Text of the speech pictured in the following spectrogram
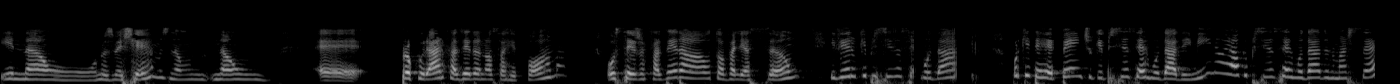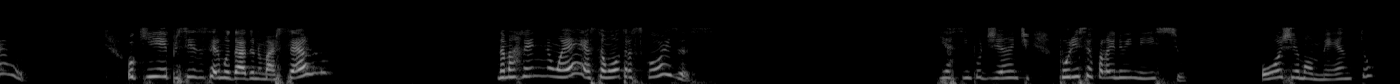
e não nos mexermos, não, não é, procurar fazer a nossa reforma, ou seja, fazer a autoavaliação e ver o que precisa ser mudado. Porque, de repente, o que precisa ser mudado em mim não é o que precisa ser mudado no Marcelo. O que precisa ser mudado no Marcelo na Marlene não é, são outras coisas. E assim por diante. Por isso eu falei no início. Hoje é momento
